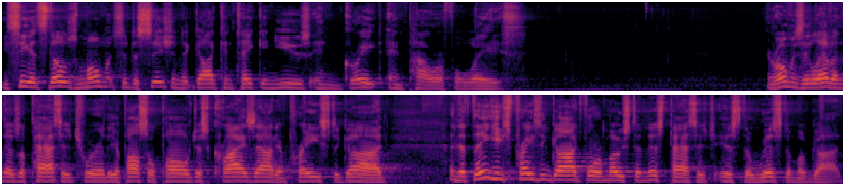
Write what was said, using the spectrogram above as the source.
You see, it's those moments of decision that God can take and use in great and powerful ways. In Romans 11, there's a passage where the Apostle Paul just cries out and prays to God. And the thing he's praising God for most in this passage is the wisdom of God.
